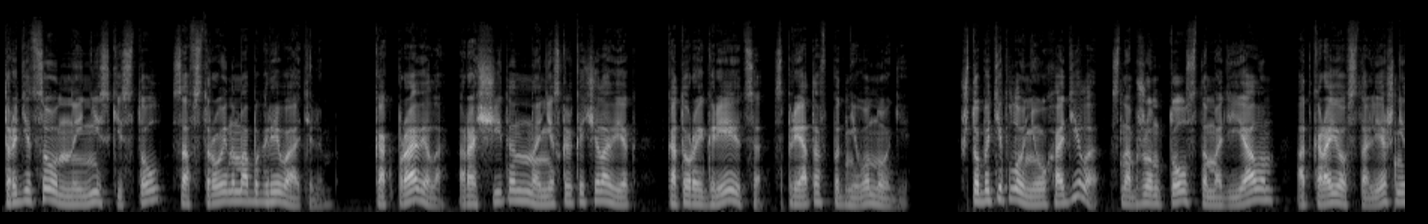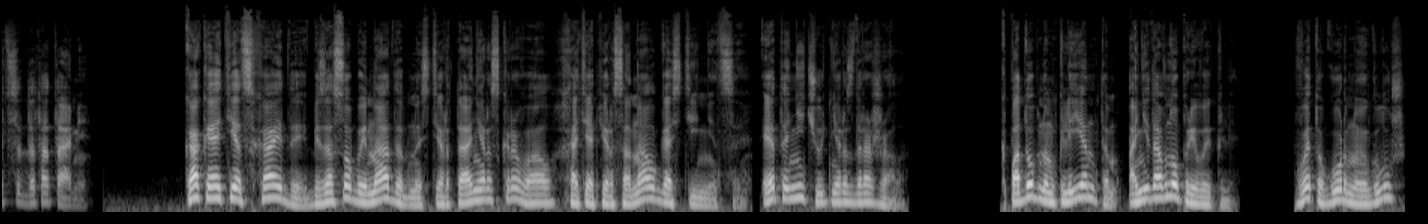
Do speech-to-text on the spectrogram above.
традиционный низкий стол со встроенным обогревателем. Как правило, рассчитан на несколько человек, которые греются, спрятав под него ноги. Чтобы тепло не уходило, снабжен толстым одеялом от краев столешницы до татами. Как и отец Хайды, без особой надобности рта не раскрывал, хотя персонал гостиницы это ничуть не раздражало. К подобным клиентам они давно привыкли. В эту горную глушь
